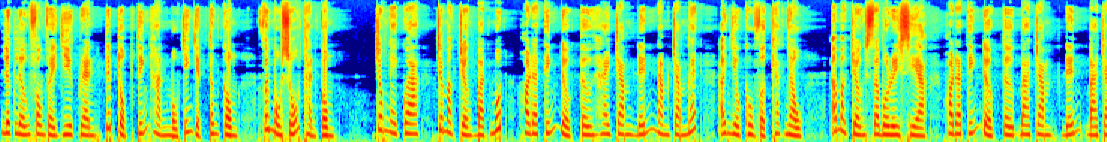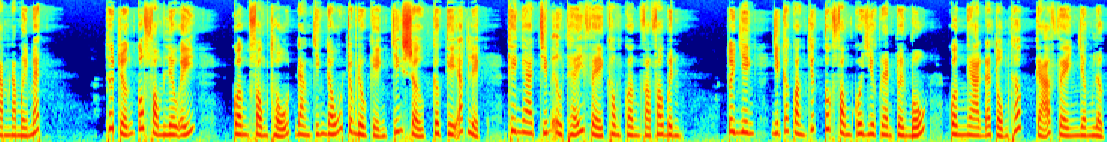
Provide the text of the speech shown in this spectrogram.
lực lượng phòng vệ Ukraine tiếp tục tiến hành một chiến dịch tấn công với một số thành công. Trong ngày qua, trên mặt trận Bakhmut, họ đã tiến được từ 200 đến 500 mét ở nhiều khu vực khác nhau. Ở mặt trận Zaporizhia, họ đã tiến được từ 300 đến 350 mét. Thứ trưởng Quốc phòng lưu ý, quân phòng thủ đang chiến đấu trong điều kiện chiến sự cực kỳ ác liệt khi Nga chiếm ưu thế về không quân và pháo binh. Tuy nhiên, những các quan chức quốc phòng của Ukraine tuyên bố quân Nga đã tổn thất cả về nhân lực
